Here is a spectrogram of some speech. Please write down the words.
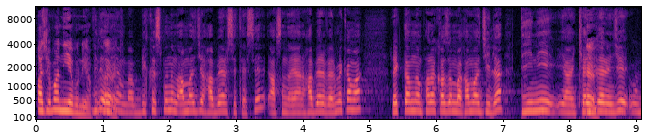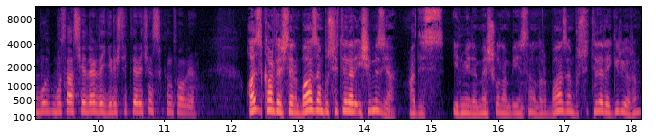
Acaba niye bunu Bir yapıyor? de Evet. hocam bir kısmının amacı haber sitesi aslında yani haber vermek ama reklamdan para kazanmak amacıyla dini yani kendilerince bu, bu tarz şeylere de giriştikleri için sıkıntı oluyor. Aziz kardeşlerim bazen bu siteler işimiz ya, hadis ilmiyle meşgul olan bir insan olarak bazen bu sitelere giriyorum.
